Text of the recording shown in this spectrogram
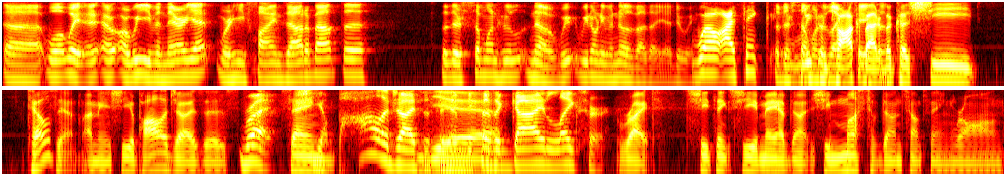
uh, well, wait, are, are we even there yet? Where he finds out about the that there's someone who no, we, we don't even know about that yet, do we? Well, I think But there's we someone who could talk about it because she tells him. I mean, she apologizes. Right. saying- she apologizes to him Yeah. because a guy likes her. Right. She thinks she may have done, she must have done something wrong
